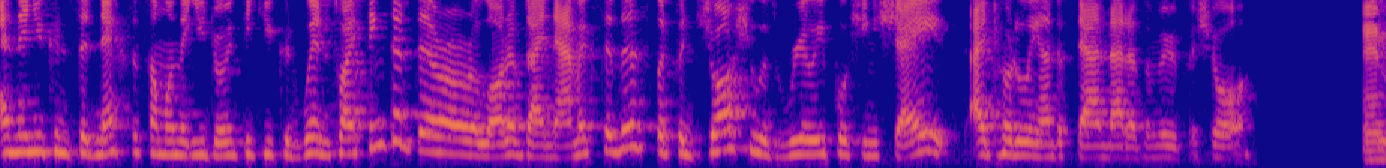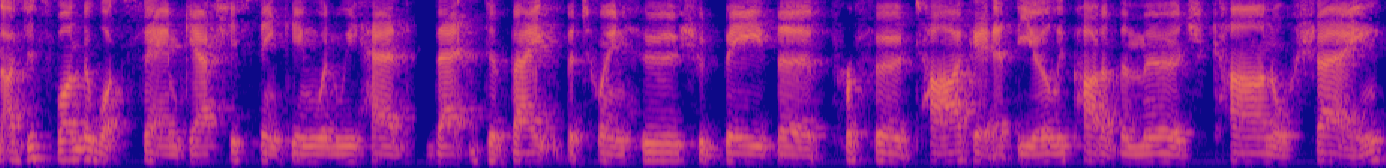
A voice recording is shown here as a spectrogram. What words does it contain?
and then you can sit next to someone that you don't think you could win. So I think that there are a lot of dynamics to this, but for Josh, who was really pushing Shay, I totally understand that as a move for sure. And I just wonder what Sam Gash is thinking when we had that debate between who should be the preferred target at the early part of the merge, Khan or Shay.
